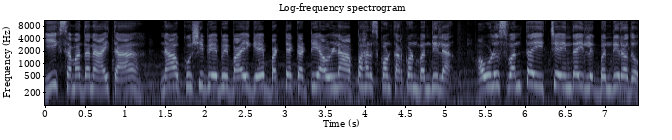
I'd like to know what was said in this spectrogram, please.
ಈಗ ಸಮಾಧಾನ ಆಯ್ತಾ? ನಾವು ಖುಷಿ ಬೇಬಿ ಬಾಯಿಗೆ ಬಟ್ಟೆ ಕಟ್ಟಿ ಅವಳನ್ನ ಅಪಹರಿಸ್ಕೊಂಡು ಕರ್ಕೊಂಡು ಬಂದಿಲ್ಲ. ಅವಳು ಸ್ವಂತ ಇಚ್ಛೆಯಿಂದ ಇಲ್ಲಿಗೆ ಬಂದಿರೋದು.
